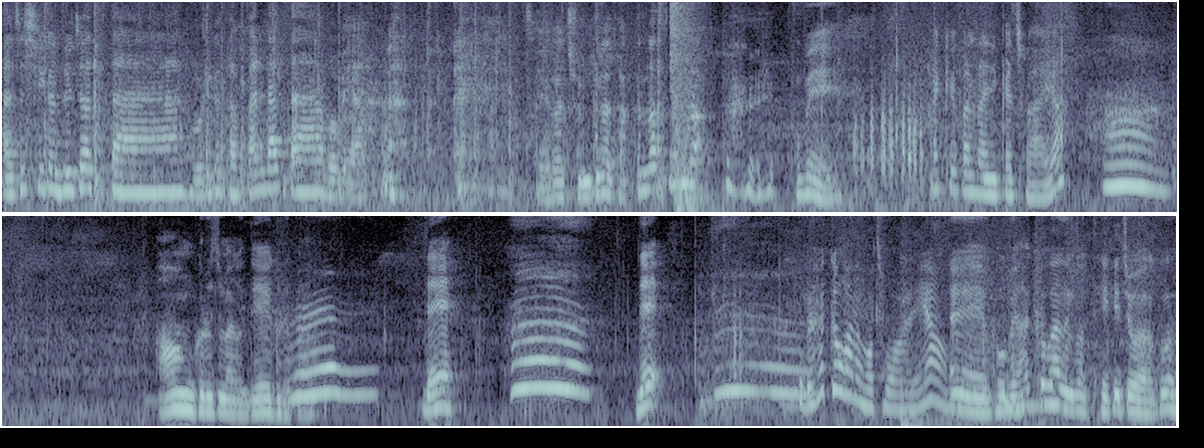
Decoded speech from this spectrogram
아저씨가 늦었다. 우리가 더 빨랐다, 보배야. 제가 준비가 다 끝났습니다. 보배, 학교 갈라니까 좋아요? 아, 그러지 말고 네 그래봐. 네. 네. 왜 학교 가는 거 좋아해요? 네, 보배 학교 가는 거 되게 좋아하고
